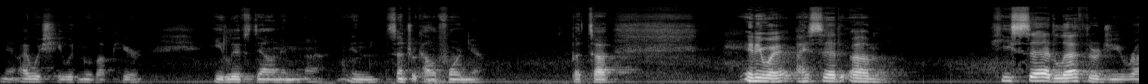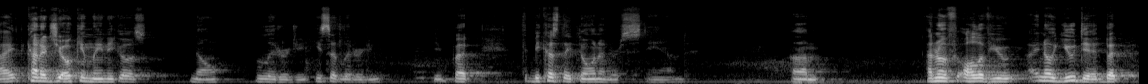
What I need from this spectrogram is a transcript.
man. I wish he would move up here. He lives down in uh, in Central California. But uh, anyway, I said, um, he said lethargy, right? Kind of jokingly, and he goes, no, liturgy. He said liturgy. But because they don't understand. Um, I don't know if all of you, I know you did, but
